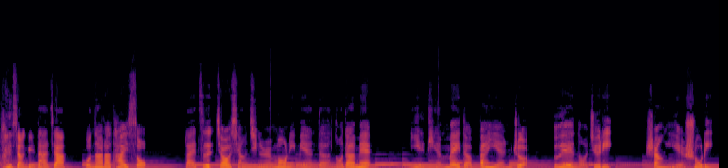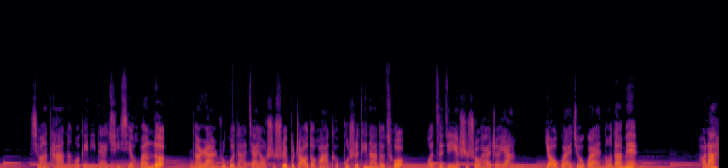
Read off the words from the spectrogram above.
分享给大家。Onara Taiso，来自《交响情人梦》里面的 Nodame 野田妹的扮演者 Ueno Judy 上野树里，希望他能够给你带去一些欢乐。当然，如果大家要是睡不着的话，可不是 Tina 的错。我自己也是受害者呀，要怪就怪诺大妹。好啦，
